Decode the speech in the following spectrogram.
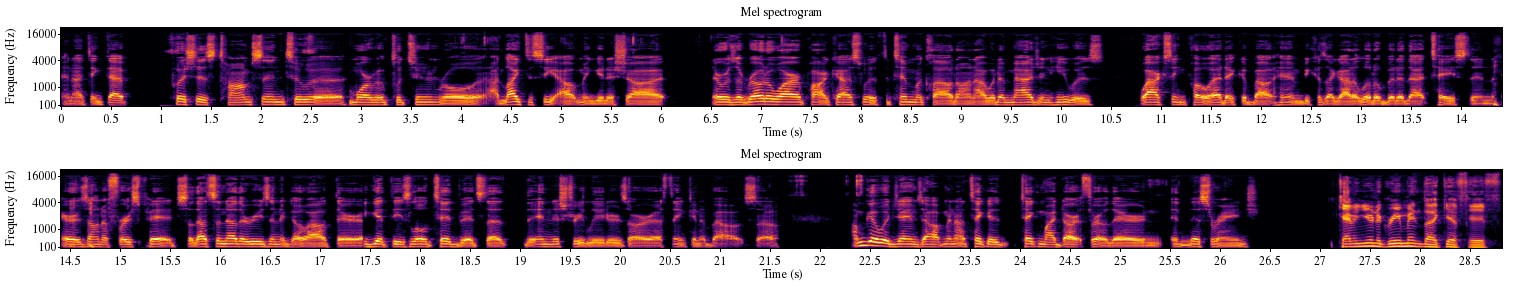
And I think that pushes Thompson to a more of a platoon role. I'd like to see Outman get a shot there was a RotoWire podcast with Tim McLeod on. I would imagine he was waxing poetic about him because I got a little bit of that taste in Arizona first pitch. So that's another reason to go out there. and get these little tidbits that the industry leaders are uh, thinking about. So I'm good with James Outman. I'll take a take my dart throw there in, in this range. Kevin, you're in agreement? Like if if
